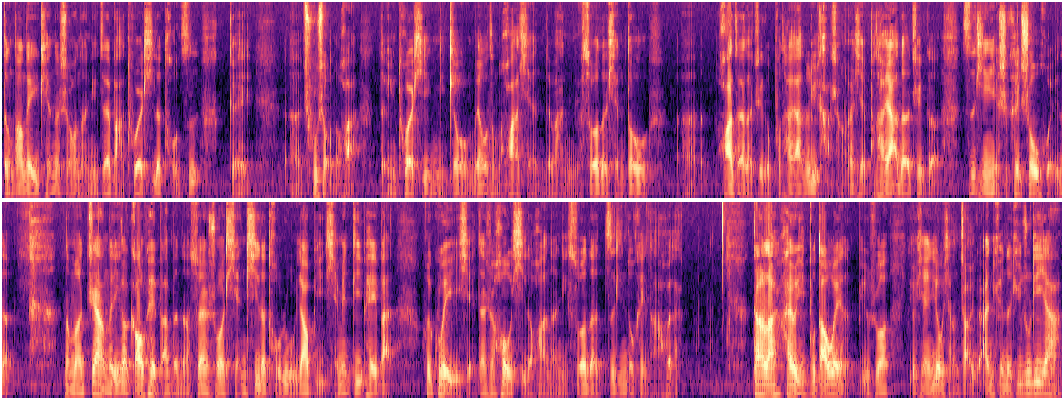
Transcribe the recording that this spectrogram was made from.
等到那一天的时候呢，你再把土耳其的投资给呃出手的话，等于土耳其你就没有怎么花钱，对吧？你所有的钱都呃花在了这个葡萄牙的绿卡上，而且葡萄牙的这个资金也是可以收回的。那么这样的一个高配版本呢，虽然说前期的投入要比前面低配版会贵一些，但是后期的话呢，你所有的资金都可以拿回来。当然了，还有一步到位的，比如说有些人又想找一个安全的居住地呀，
